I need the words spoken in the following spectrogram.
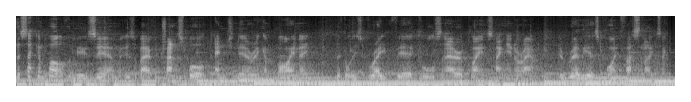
The second part of the museum is about transport, engineering and mining. They've got these great vehicles and aeroplanes hanging around. It really is quite fascinating.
